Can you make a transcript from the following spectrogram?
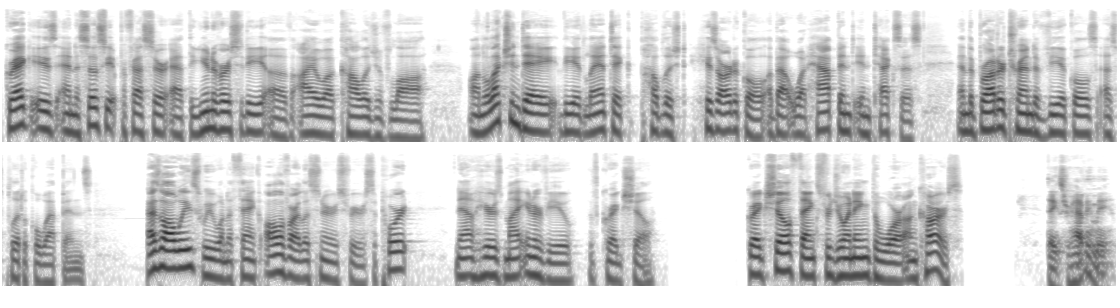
Greg is an associate professor at the University of Iowa College of Law. On election day, The Atlantic published his article about what happened in Texas and the broader trend of vehicles as political weapons. As always, we want to thank all of our listeners for your support. Now, here's my interview with Greg Shill. Greg Shill, thanks for joining the War on Cars. Thanks for having me.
